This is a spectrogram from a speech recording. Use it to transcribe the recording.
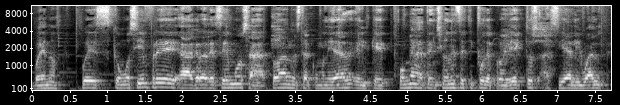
Bueno, pues como siempre agradecemos a toda nuestra comunidad el que pongan atención a este tipo de proyectos, así al igual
